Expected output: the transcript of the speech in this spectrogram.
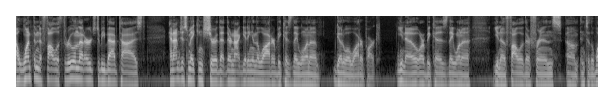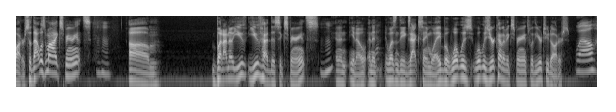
I want them to follow through on that urge to be baptized. And I'm just making sure that they're not getting in the water because they want to go to a water park, you know, or because they want to, you know, follow their friends um, into the water. So that was my experience. Mm-hmm. Um, but I know you've you've had this experience, mm-hmm. and you know, and it, yeah. it, wasn't the exact same way. But what was what was your kind of experience with your two daughters? Well,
